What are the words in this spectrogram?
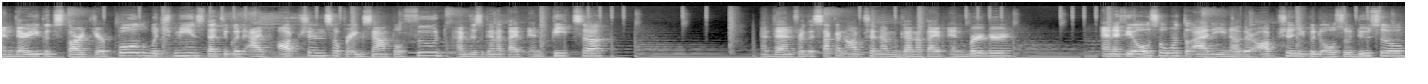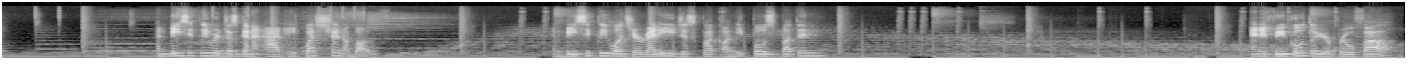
And there you could start your poll, which means that you could add options. So for example, food, I'm just gonna type in pizza. And then for the second option, I'm gonna type in burger. And if you also want to add another option, you could also do so. And basically, we're just gonna add a question above. And basically, once you're ready, you just click on the post button. And if we go to your profile,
